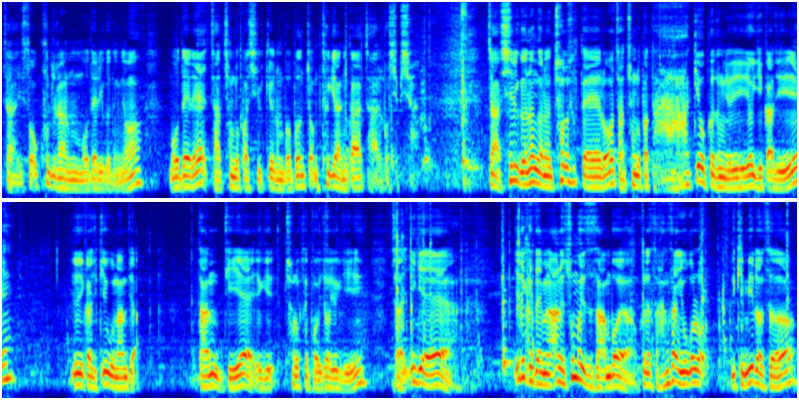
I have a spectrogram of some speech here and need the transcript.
자, 이 소쿨이라는 모델이거든요. 모델의 자충 루파 실 끼우는 법은 좀 특이하니까 잘 보십시오. 자, 실 거는 초록색대로 자충 루파 다 끼웠거든요. 여- 여기까지. 여기까지 끼우고 난 뒤, 단 뒤에 여기 초록색 보이죠? 여기. 자, 이게 이렇게 되면 안에 숨어 있어서 안 보여요. 그래서 항상 이걸로 이렇게 밀어서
